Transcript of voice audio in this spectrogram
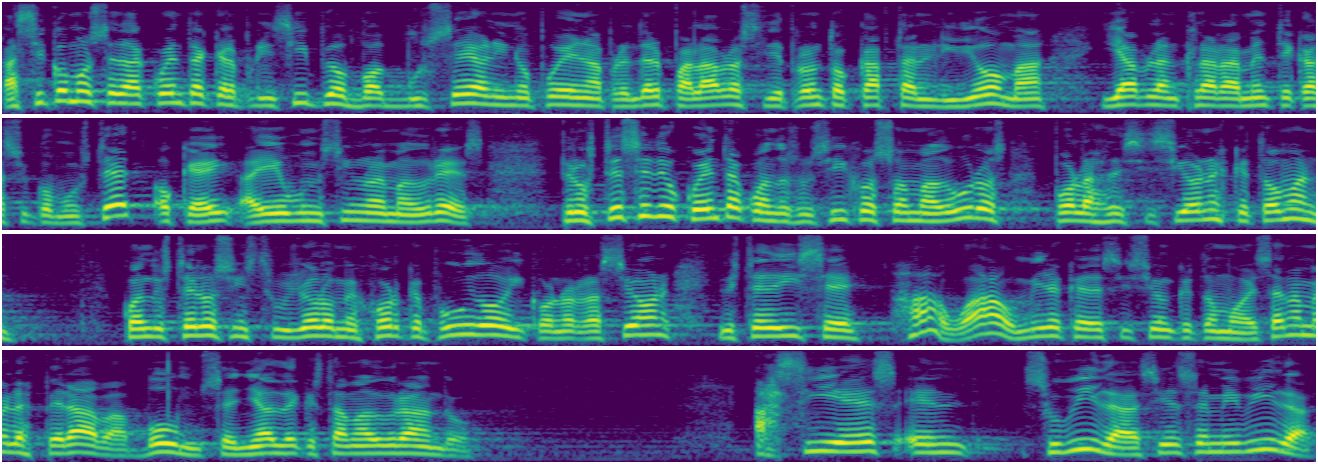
Así como se da cuenta que al principio balbucean y no pueden aprender palabras y de pronto captan el idioma y hablan claramente casi como usted, ok, hay un signo de madurez. Pero usted se dio cuenta cuando sus hijos son maduros por las decisiones que toman cuando usted los instruyó lo mejor que pudo y con oración, y usted dice, ah, wow, mire qué decisión que tomó, esa no me la esperaba, boom, señal de que está madurando. Así es en su vida, así es en mi vida.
